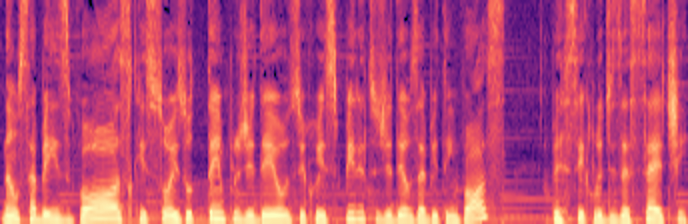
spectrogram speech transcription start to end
Não sabeis vós que sois o templo de Deus e que o Espírito de Deus habita em vós? Versículo 17:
